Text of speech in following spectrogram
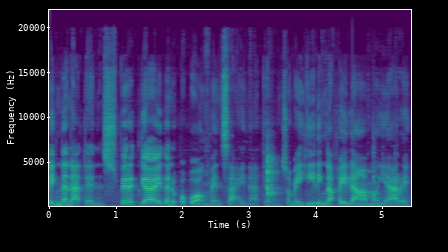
Tignan natin. Spirit guide, ano pa po ang mensahe natin? So, may healing na kailangan mangyari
